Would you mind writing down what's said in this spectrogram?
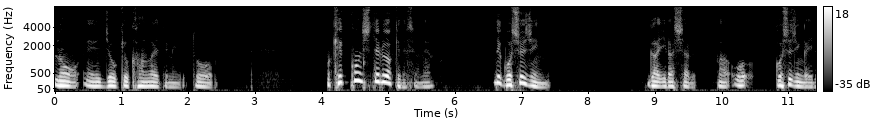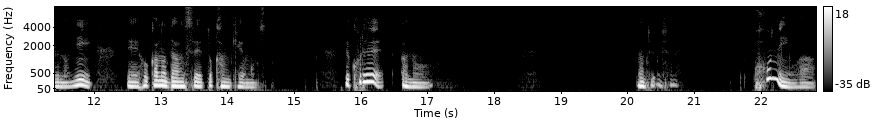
の、えー状況を考えてみると、まあ結婚してるわけですよね。で、ご主人がいらっしゃる。まあ、ご主人がいるのに、えー他の男性と関係を持つ。で、これ、あの、なんて言うんでしょうね。本人は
